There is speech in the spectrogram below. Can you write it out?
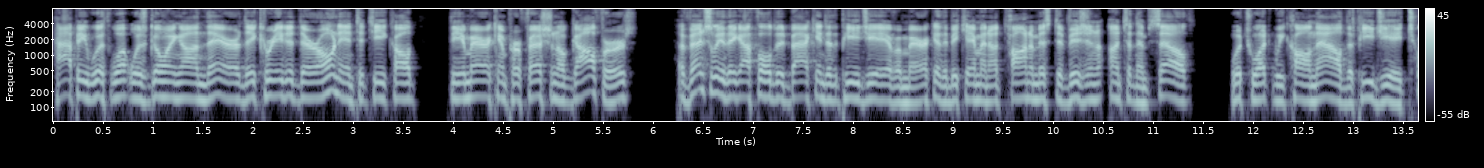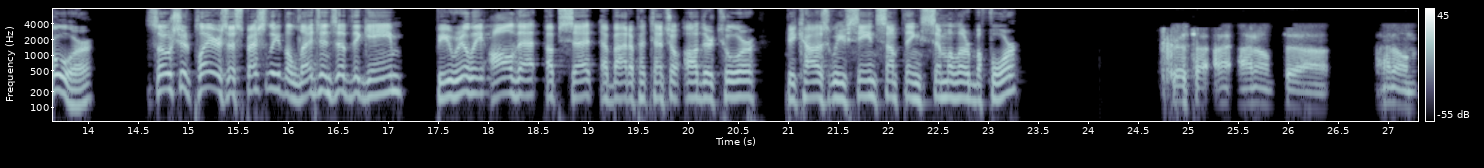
happy with what was going on there. They created their own entity called the American Professional Golfers. Eventually, they got folded back into the PGA of America. They became an autonomous division unto themselves which what we call now the PGA Tour. So should players, especially the legends of the game, be really all that upset about a potential other tour because we've seen something similar before? Chris, I, I don't, uh, I don't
